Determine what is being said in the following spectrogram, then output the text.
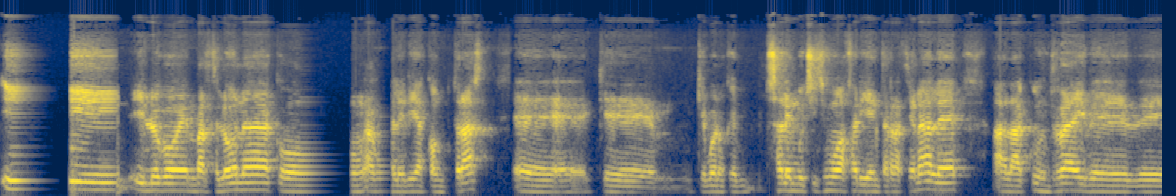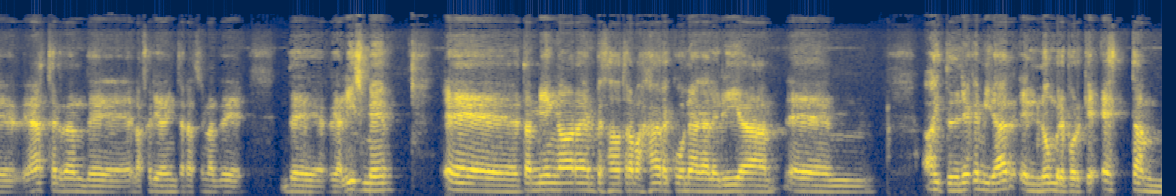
Y, y, luego en Barcelona con, la galería Contrast, eh, que que bueno, que salen muchísimo a ferias internacionales, a la Kunstreich de Ámsterdam, de, la Feria Internacional de, de Realisme. Eh, también ahora he empezado a trabajar con una galería. Em, ay, tendría que mirar el nombre porque es tan.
